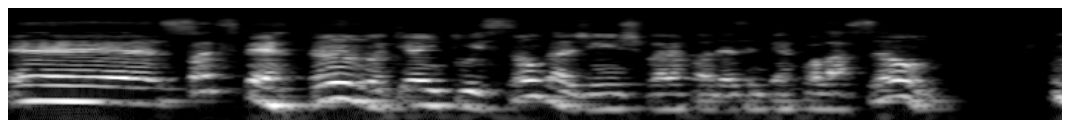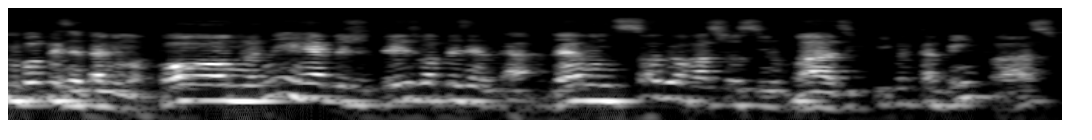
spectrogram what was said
É, só despertando aqui a intuição da gente para fazer essa interpolação, não vou apresentar nenhuma fórmula, nem regras de três vou apresentar. Né? Vamos só ver o raciocínio básico aqui, vai ficar bem fácil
